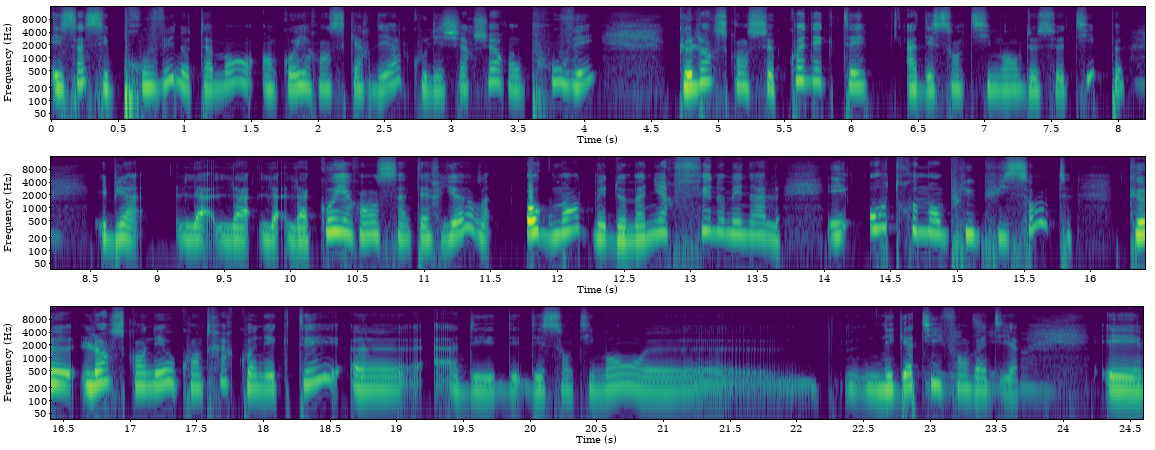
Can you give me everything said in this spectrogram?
et ça c'est prouvé notamment en cohérence cardiaque, où les chercheurs ont prouvé que lorsqu'on se connectait à des sentiments de ce type, eh bien, la, la, la cohérence intérieure augmente, mais de manière phénoménale et autrement plus puissante que lorsqu'on est au contraire connecté euh, à des, des, sentiments euh, négatifs, on va dire. Et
